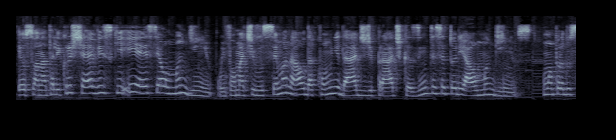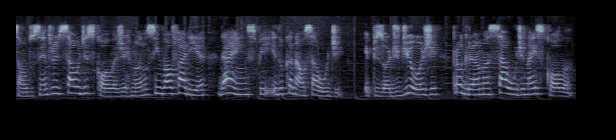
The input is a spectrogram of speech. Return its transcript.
Eu sou a Nathalie Khrushchevski e esse é o Manguinho, o informativo semanal da Comunidade de Práticas Intersetorial Manguinhos, uma produção do Centro de Saúde Escola Germano Simval Faria, da ENSP e do Canal Saúde. Episódio de hoje, programa Saúde na Escola.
